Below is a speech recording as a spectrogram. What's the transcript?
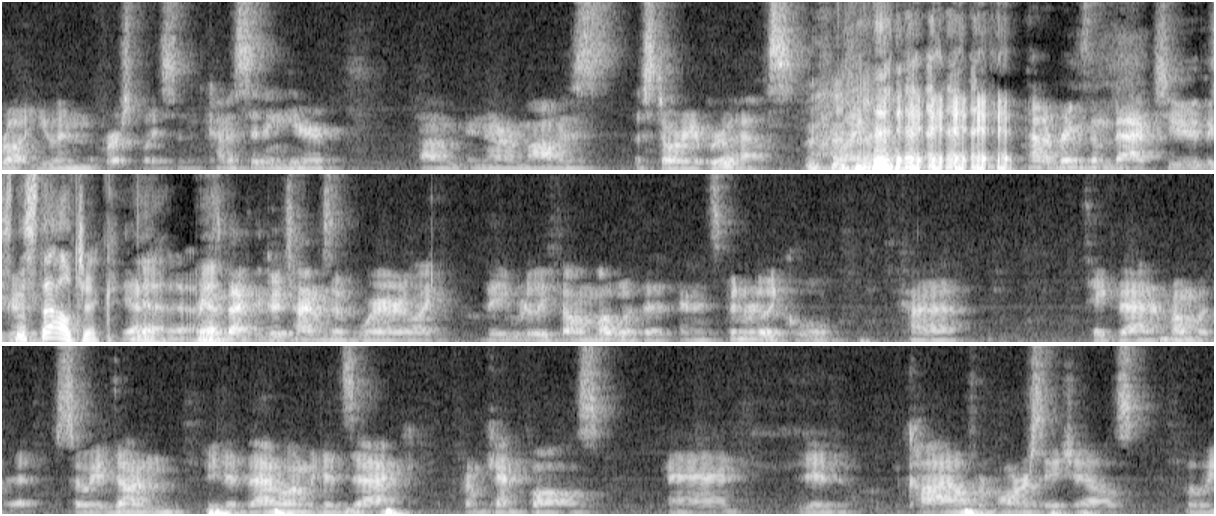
brought you in in the first place, and kind of sitting here um, in our modest Astoria brew house, like, kind of brings them back to the it's good nostalgic. yeah, Yeah. brings yeah. back to the good times of where like they really fell in love with it, and it's been really cool to kind of take that and run with it. So we've done, we did that one, we did Zach from Kent Falls, and we did Kyle from Horace Age Ales, but we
